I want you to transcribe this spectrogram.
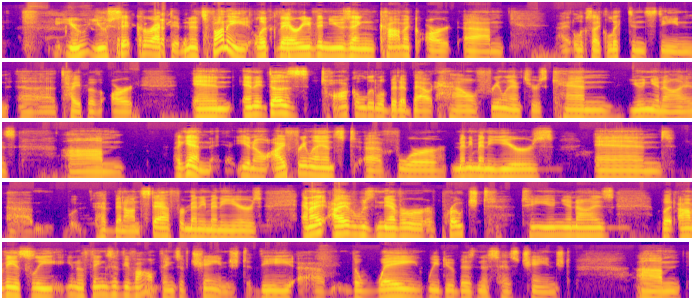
You you sit corrected, and it's funny. Look, they're even using comic art. Um, it looks like Lichtenstein uh, type of art, and and it does talk a little bit about how freelancers can unionize. Um, again, you know, I freelanced uh, for many many years, and um, have been on staff for many many years, and I I was never approached to unionize but obviously you know things have evolved things have changed. The uh, the way we do business has changed. Um,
